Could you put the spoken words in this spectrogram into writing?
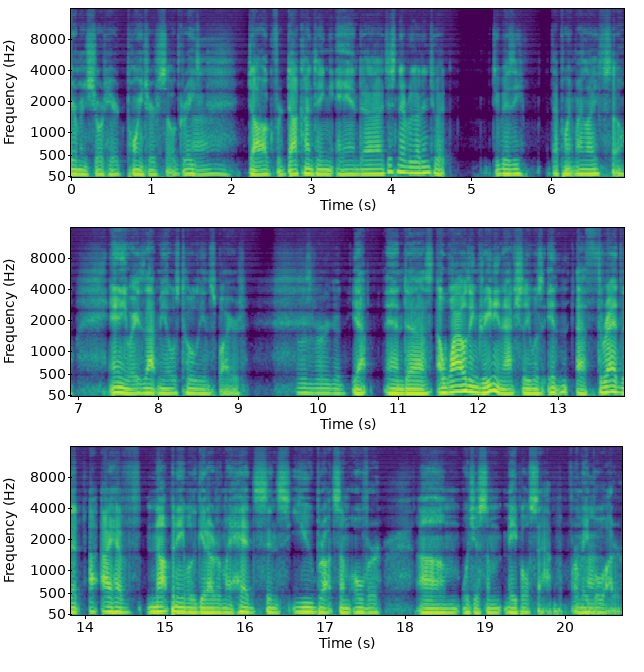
German short-haired pointer. So a great Ah, dog for duck hunting, and uh, just never got into it. Too busy at that point in my life. So, anyways, that meal was totally inspired. it was very good. Yeah, and uh, a wild ingredient actually was in a thread that I- have not been able to get out of my head since you brought some over, um, which is some maple sap or maple water.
